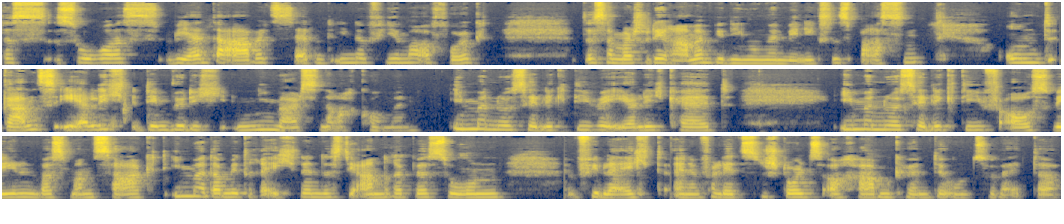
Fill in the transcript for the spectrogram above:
dass sowas während der Arbeitszeit und in der Firma erfolgt, dass einmal schon die Rahmenbedingungen wenigstens passen. Und ganz ehrlich, dem würde ich niemals nachkommen. Immer nur selektive Ehrlichkeit immer nur selektiv auswählen, was man sagt, immer damit rechnen, dass die andere Person vielleicht einen verletzten Stolz auch haben könnte und so weiter.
